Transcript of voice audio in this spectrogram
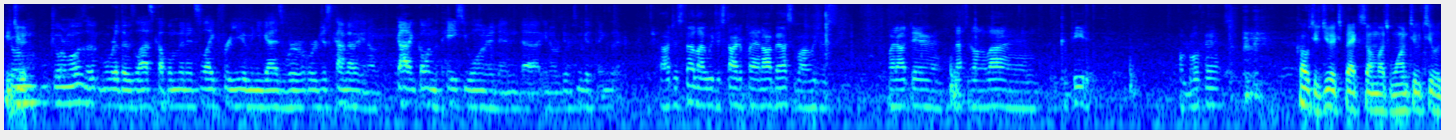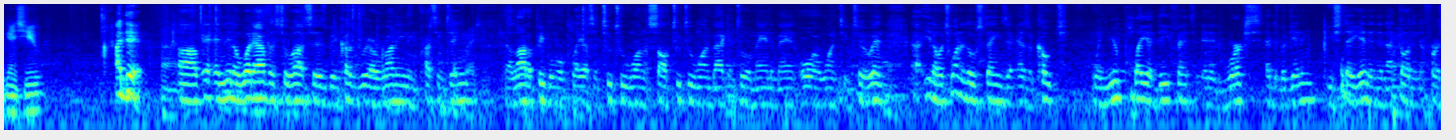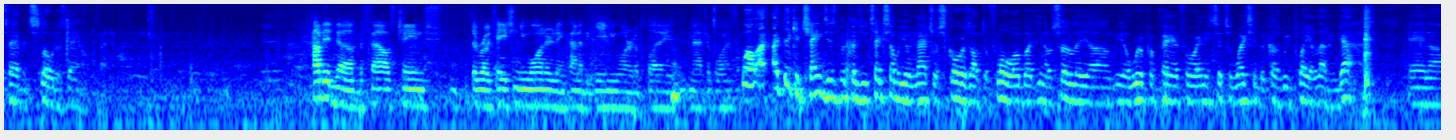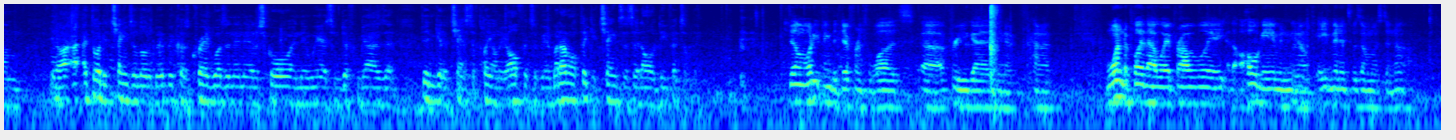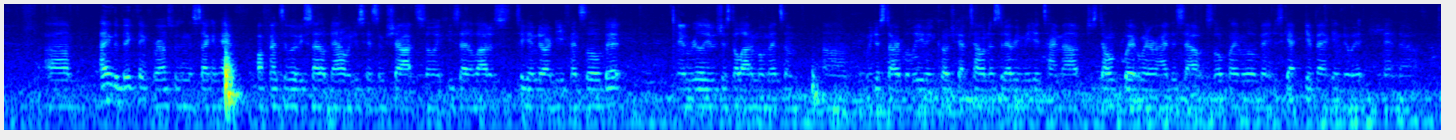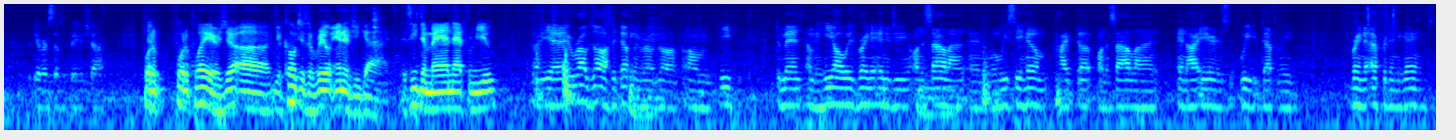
Did Jordan, you? Jordan, what was the, what were those last couple minutes like for you? I mean, you guys were, were just kind of you know got it going the pace you wanted, and uh, you know were doing some good things there. I just felt like we just started playing our basketball. We just went out there and left it on the line and competed on both ends. Coach, did you expect so much one two two against you? I did. Uh, and, and, you know what happens to us is because we're a running and pressing team, a lot of people will play us a two-two-one, a soft two-two-one back into a man-to-man or a one-two-two. And uh, you know it's one of those things that as a coach, when you play a defense and it works at the beginning, you stay in it. And I thought in the first half it slowed us down. How did uh, the fouls change the rotation you wanted and kind of the game you wanted to play matchup wise? Well, I, I think it changes because you take some of your natural scores off the floor, but you know certainly um, you know we're prepared for any situation because we play 11 guys, and um, you know I, I thought it changed a little bit because Craig wasn't in there to score, and then we had some different guys that didn't get a chance to play on the offensive end. But I don't think it changed us at all defensively. Dylan, what do you think the difference was uh, for you guys? You know, kind of wanted to play that way probably the whole game, and you know, eight minutes was almost enough. Um, I think the big thing for us was in the second half. Offensively, we settled down. We just hit some shots. So, like you said, allowed us to get into our defense a little bit. And really, it was just a lot of momentum. Um, and we just started believing. Coach kept telling us at every media timeout, just don't quit. We're gonna ride this out. Slow play 'em a little bit. Just get get back into it. And uh, we gave ourselves a pretty good shot. For the for the players, your uh your coach is a real energy guy. Does he demand that from you? Uh, yeah, it rubs off. It definitely rubs off. Um, he demands. I mean, he always bring the energy on the sideline, and when we see him hyped up on the sideline in our ears, we definitely bring the effort in the games.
